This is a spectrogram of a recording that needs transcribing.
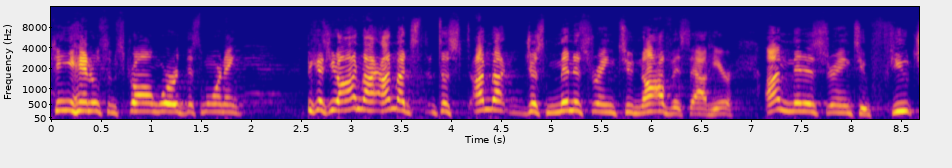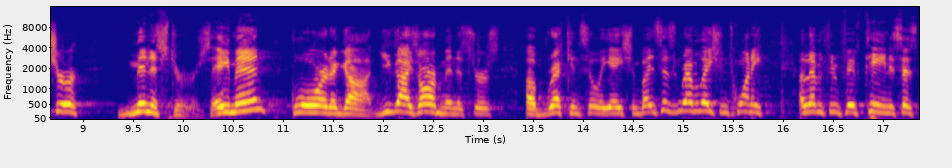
Can you handle some strong word this morning? Because you know, I'm not, I'm not just, I'm not just ministering to novice out here. I'm ministering to future ministers. Amen? Glory to God. You guys are ministers of reconciliation. But it says in Revelation 20, 11 through 15, it says,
